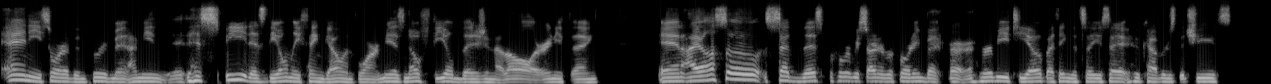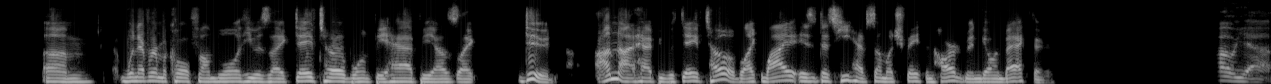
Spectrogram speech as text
any sort of improvement. I mean, his speed is the only thing going for him. He has no field vision at all or anything. And I also said this before we started recording, but uh, Herbie Teope, I think that's how you say it, who covers the Chiefs. Um, whenever Mecole fumbled, he was like, Dave Toub won't be happy. I was like, dude, I'm not happy with Dave Toub. Like, why is does he have so much faith in Hardman going back there? Oh yeah.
